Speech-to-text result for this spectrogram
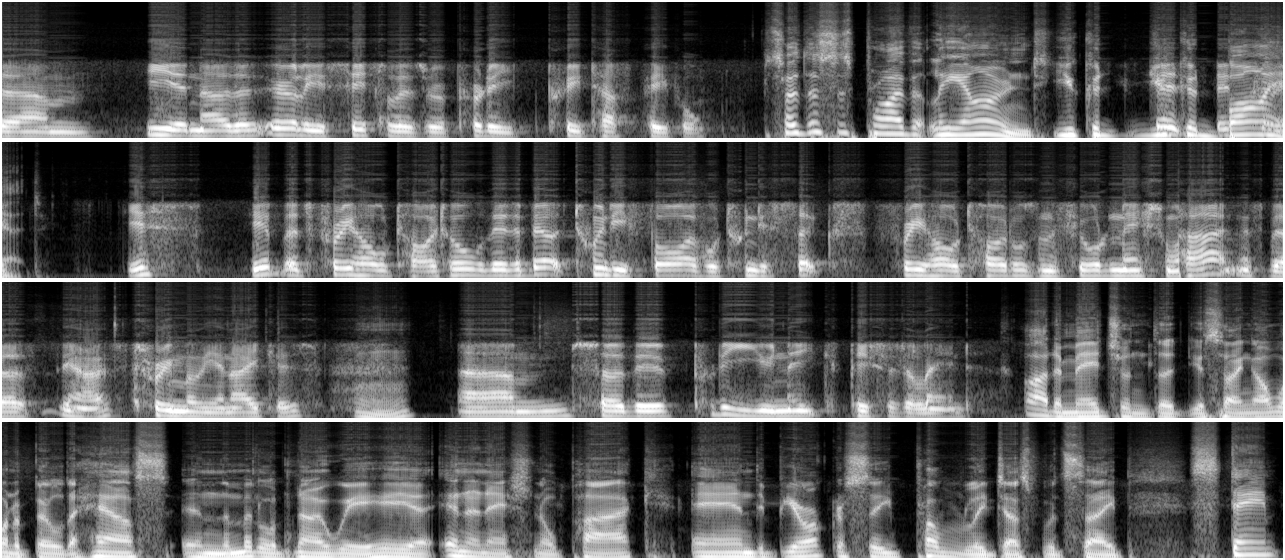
um, yeah, no, the earlier settlers were pretty pretty tough people. So this is privately owned. You could you Yes, could buy it. Yes, yep, it's freehold title. There's about 25 or 26 freehold titles in the Fiordland National Park, and it's about you know it's three million acres. Um, so they're pretty unique pieces of land. I'd imagine that you're saying, I want to build a house in the middle of nowhere here in a national park, and the bureaucracy probably just would say, stamp,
